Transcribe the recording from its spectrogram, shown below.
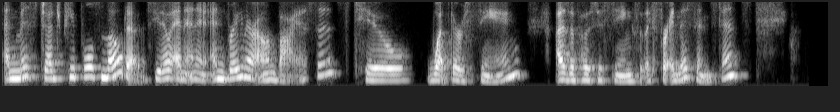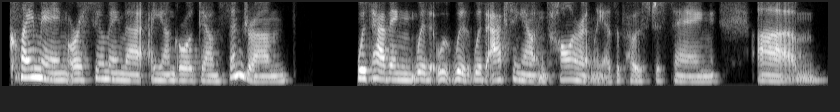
and misjudge people's motives, you know, and, and, and bring their own biases to what they're seeing, as opposed to seeing, so like for in this instance, claiming or assuming that a young girl with Down syndrome was having with with was acting out intolerantly as opposed to saying um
